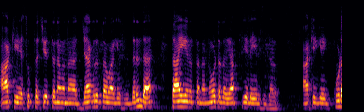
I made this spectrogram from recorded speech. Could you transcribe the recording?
ಆಕೆಯ ಸುಪ್ತ ಚೇತನವನ್ನು ಜಾಗೃತವಾಗಿರಿಸಿದ್ದರಿಂದ ತಾಯಿಯನ್ನು ತನ್ನ ನೋಟದ ವ್ಯಾಪ್ತಿಯಲ್ಲಿ ಇರಿಸಿದ್ದಳು. ಆಕೆಗೆ ಕೂಡ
